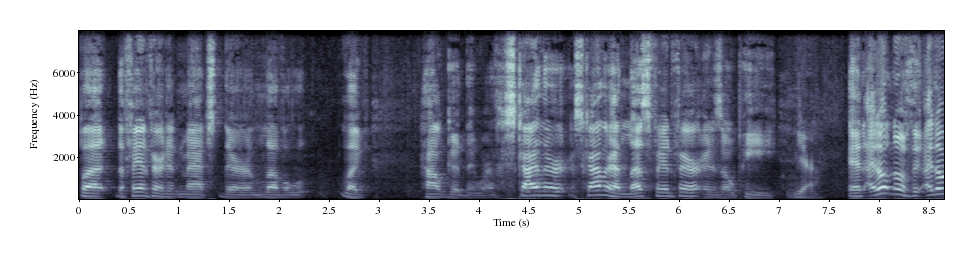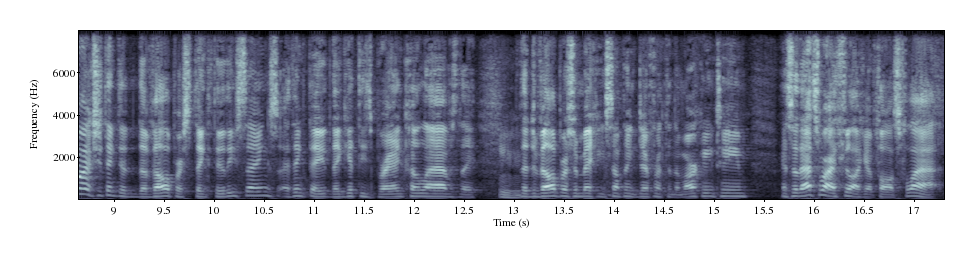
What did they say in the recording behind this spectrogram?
but the fanfare didn't match their level like how good they were. Skyler Skyler had less fanfare and is OP. Yeah. And I don't know if I don't actually think the developers think through these things. I think they, they get these brand collabs. They the developers are making something different than the marketing team, and so that's where I feel like it falls flat.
